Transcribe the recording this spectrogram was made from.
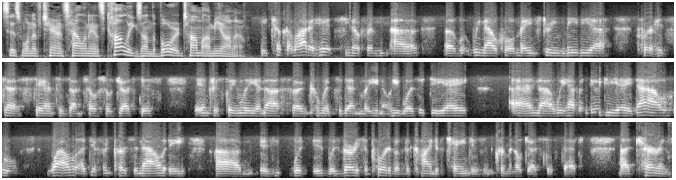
says one of Terrence Hallinan's colleagues on the board, Tom Ammiano. He took a lot of hits, you know, from uh, uh, what we now call mainstream media for his uh, stances on social justice. Interestingly enough, uh, coincidentally, you know, he was a DA, and uh, we have a new DA now who while a different personality, um, it, it, was very supportive of the kind of changes in criminal justice that uh, Terrence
